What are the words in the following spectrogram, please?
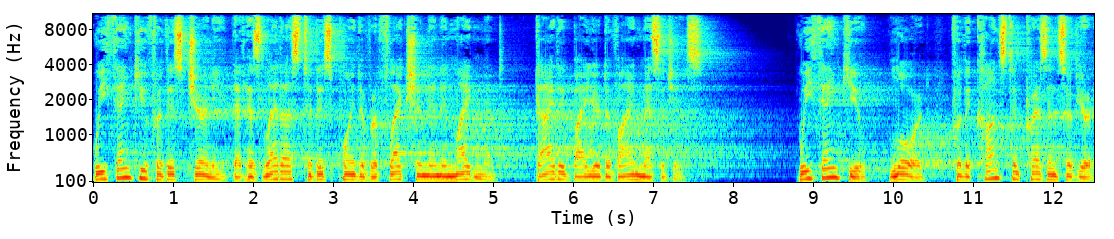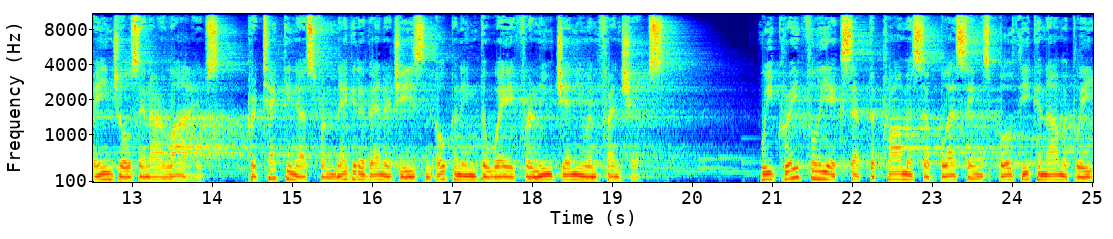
We thank you for this journey that has led us to this point of reflection and enlightenment, guided by your divine messages. We thank you, Lord, for the constant presence of your angels in our lives, protecting us from negative energies and opening the way for new genuine friendships. We gratefully accept the promise of blessings both economically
